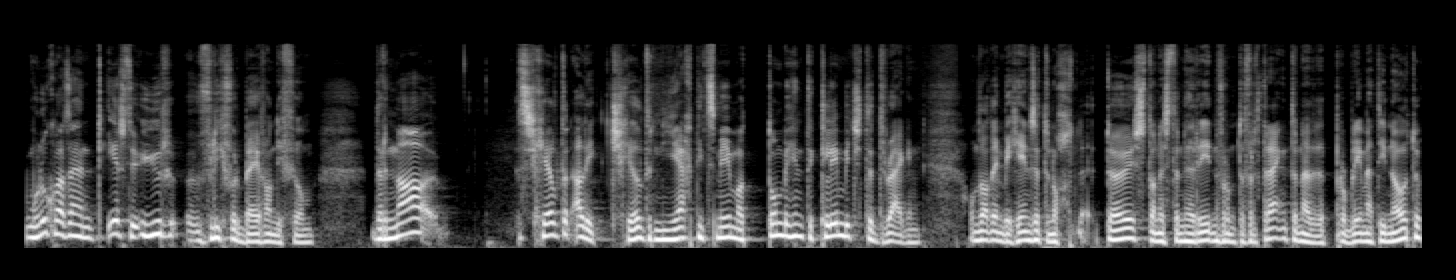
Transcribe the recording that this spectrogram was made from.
ik moet ook wel zeggen, het eerste uur vliegt voorbij van die film. Daarna scheelt er, allee, scheelt er niet echt iets mee, maar Tom begint een klein beetje te dragen. Omdat in het begin zit er nog thuis, dan is er een reden voor hem te vertrekken, toen had het probleem met die auto.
